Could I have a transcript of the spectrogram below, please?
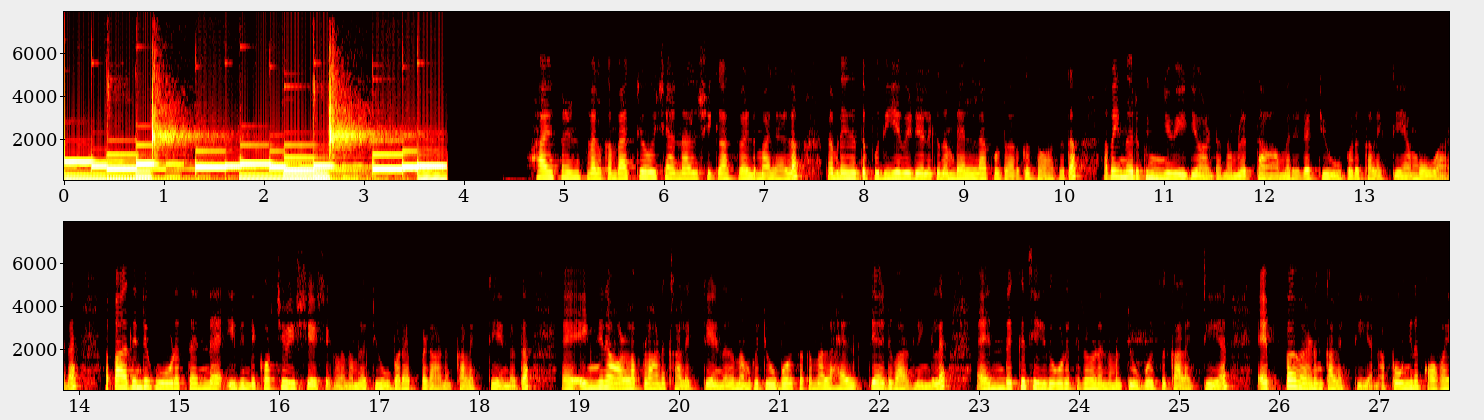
thank you hi friends welcome back to our channel ഷിഗാസ് വേൾഡ് മലയാളം നമ്മുടെ ഇന്നത്തെ പുതിയ വീഡിയോയിലേക്ക് നമ്മുടെ എല്ലാ കൂട്ടുകാർക്കും സ്വാഗതം. അപ്പോൾ ഇന്നൊരു കുഞ്ഞു വീഡിയോ ആണ് നമ്മൾ താമരയുടെ ട്യൂബർ കളക്ട് ചെയ്യാൻ പോവുകയാണ് അപ്പോൾ അതിന്റെ കൂടെ തന്നെ ഇതിന്റെ കുറച്ച് വിശേഷങ്ങൾ. നമ്മൾ ട്യൂബർ എപ്പോഴാണ് കളക്ട് ചെയ്യേണ്ടത്? എങ്ങനെ ഉള്ളപ്പോഴാണ് കളക്ട് ചെയ്യേണ്ടത്? നമുക്ക് ട്യൂബേഴ്സ് ഒക്കെ നല്ല ഹെൽത്തി ആയിട്ട് വരണമെങ്കിൽ എന്തൊക്കെ ചെയ്ത് കൊടുത്തിട്ട് വേണം നമ്മൾ ട്യൂബേഴ്സ് കളക്ട് ചെയ്യാൻ? എപ്പോൾ വേണം കളക്ട് ചെയ്യാൻ? അപ്പോൾ ഇങ്ങനെ കുറേ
